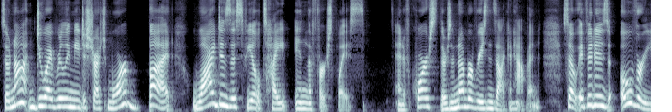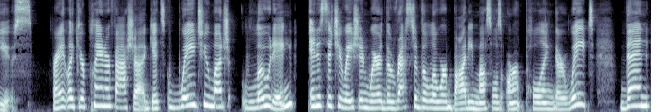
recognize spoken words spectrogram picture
So, not do I really need to stretch more, but why does this feel tight in the first place? And of course, there's a number of reasons that can happen. So, if it is overuse, right? Like your plantar fascia gets way too much loading in a situation where the rest of the lower body muscles aren't pulling their weight, then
